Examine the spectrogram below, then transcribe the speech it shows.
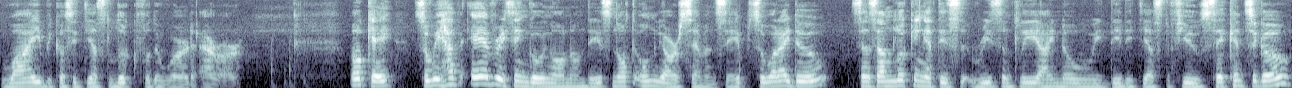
Why? Because it just look for the word error. Okay so we have everything going on on this not only our 7-zip so what I do since I'm looking at this recently, I know we did it just a few seconds ago.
